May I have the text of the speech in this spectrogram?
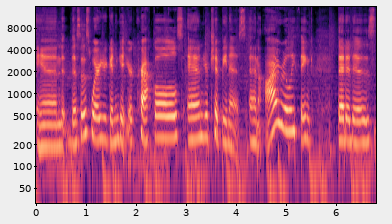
and this is where you're going to get your crackles and your chippiness and I really think that it is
